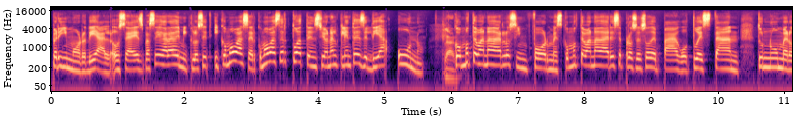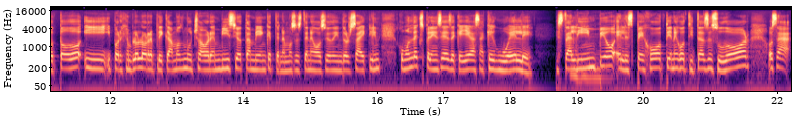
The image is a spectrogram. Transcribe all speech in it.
primordial. O sea, es vas a llegar a de mi closet y cómo va a ser, cómo va a ser tu atención al cliente desde el día uno. Claro. ¿Cómo te van a dar los informes? ¿Cómo te van a dar ese proceso de pago? Tu stand, tu número, todo. Y, y, por ejemplo, lo replicamos mucho ahora en Vicio también, que tenemos este negocio de indoor cycling. ¿Cómo es la experiencia desde que llegas a qué huele? Está limpio, el espejo tiene gotitas de sudor. O sea,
